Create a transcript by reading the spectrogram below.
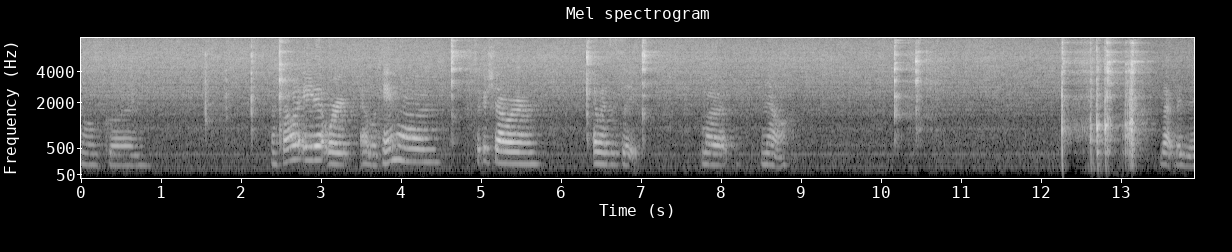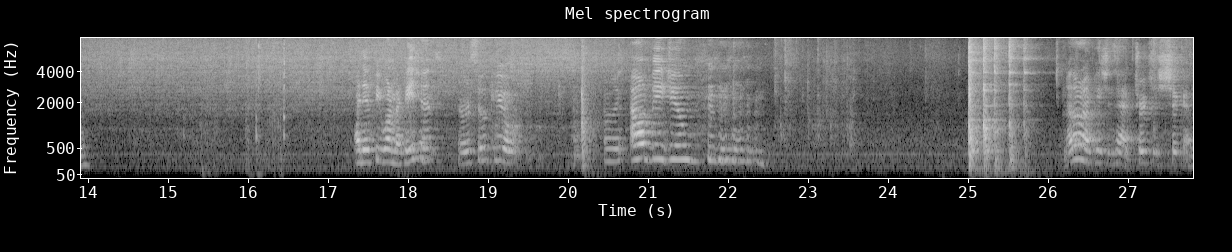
Oh, good. If I would have ate at work, I came home, took a shower, and went to sleep. But no. That busy. I did feed one of my patients. They were so cute. I was like, I'll feed you. Another one of my patients had church's chicken.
